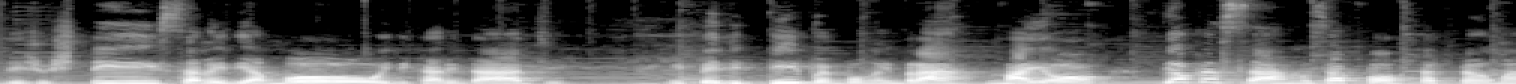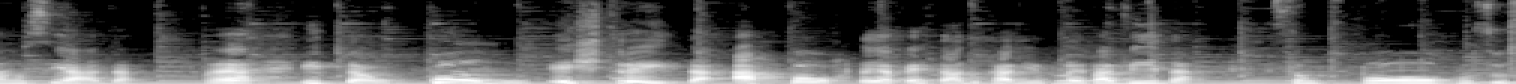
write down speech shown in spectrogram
de justiça, a lei de amor e de caridade. Impeditivo, é bom lembrar, maior de alcançarmos a porta tão anunciada. Né? Então, como estreita a porta e apertado o caminho que leva à vida, são poucos os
